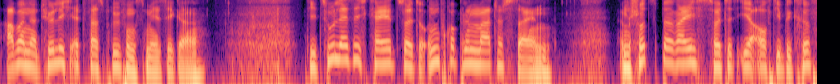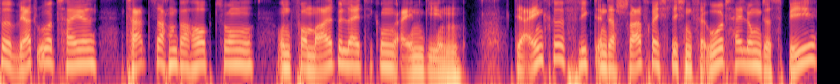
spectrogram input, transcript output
aber natürlich etwas prüfungsmäßiger. Die Zulässigkeit sollte unproblematisch sein. Im Schutzbereich solltet ihr auf die Begriffe Werturteil, Tatsachenbehauptung und Formalbeleidigung eingehen. Der Eingriff liegt in der strafrechtlichen Verurteilung des B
